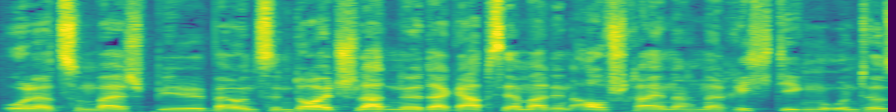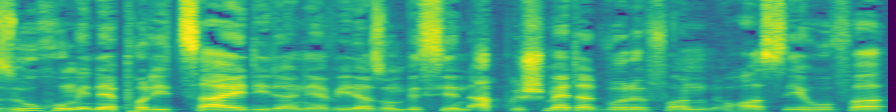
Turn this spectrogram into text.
oder zum Beispiel bei uns in Deutschland, ne, da gab es ja mal den Aufschrei nach einer richtigen Untersuchung in der Polizei, die dann ja wieder so ein bisschen abgeschmettert wurde von Horst Seehofer.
